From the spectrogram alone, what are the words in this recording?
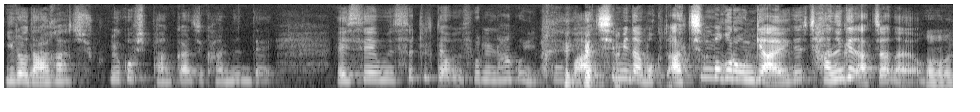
일어나가지고 7시 반까지 갔는데 SM은 쓸데없는 소리를 하고 있고 뭐 아침이나 먹 아침 먹으러 온 게 아니고 자는 게 낫잖아요. 어.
